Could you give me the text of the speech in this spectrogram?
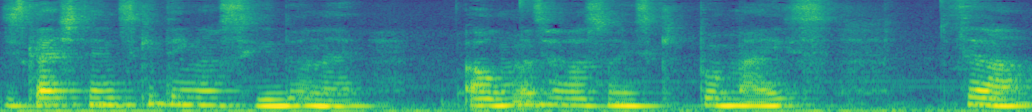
desgastantes que tenham sido, né, algumas relações que por mais, sei lá,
